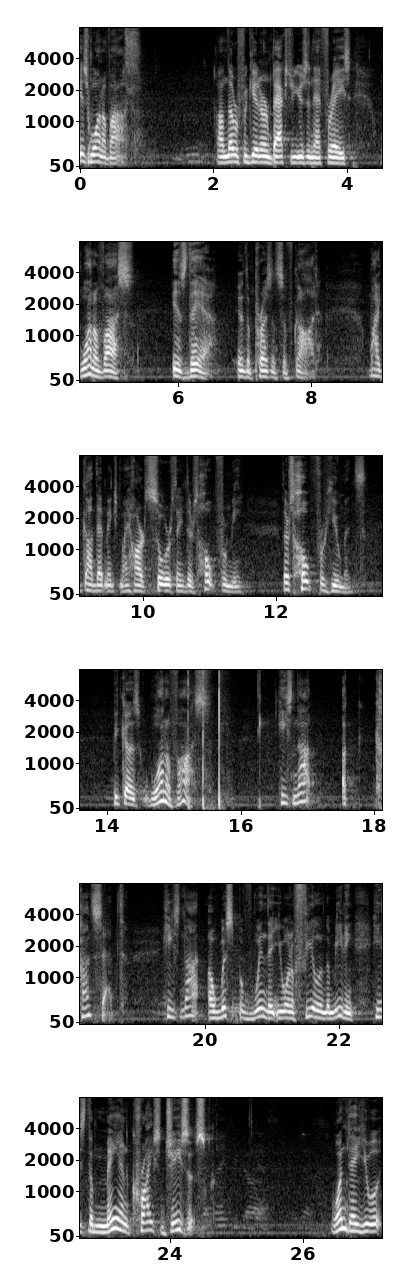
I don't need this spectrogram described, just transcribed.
is one of us. I'll never forget Ern Baxter using that phrase one of us is there in the presence of God. My God, that makes my heart soar. Think there's hope for me. There's hope for humans. Because one of us, he's not a concept. He's not a wisp of wind that you want to feel in the meeting. He's the man Christ Jesus. One day you will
